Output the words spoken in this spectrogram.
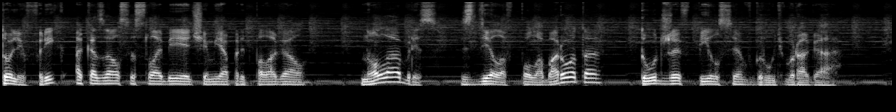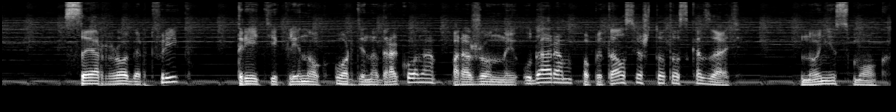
то ли фрик оказался слабее, чем я предполагал, но Лабрис, сделав полоборота, тут же впился в грудь врага. Сэр Роберт Фрик, третий клинок Ордена Дракона, пораженный ударом, попытался что-то сказать, но не смог.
